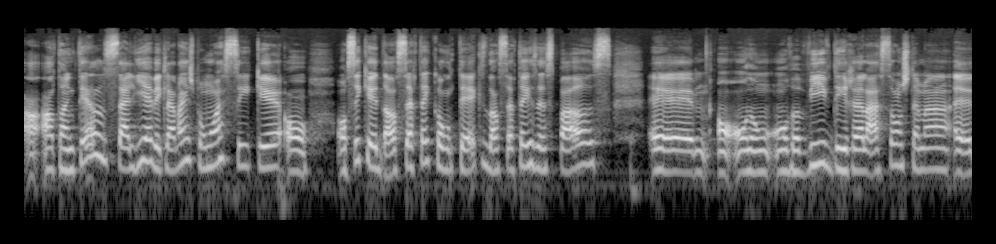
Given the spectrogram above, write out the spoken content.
en, en, tant que tel, s'allier avec la neige, pour moi, c'est que on, sait que dans certains contextes, dans certains espaces, euh, on, on, on, va vivre des relations justement euh,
